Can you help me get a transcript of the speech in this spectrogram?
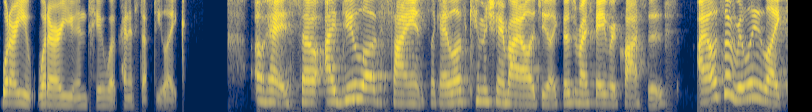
What are you what are you into? What kind of stuff do you like? Okay, so I do love science. Like I love chemistry and biology. Like those are my favorite classes. I also really like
